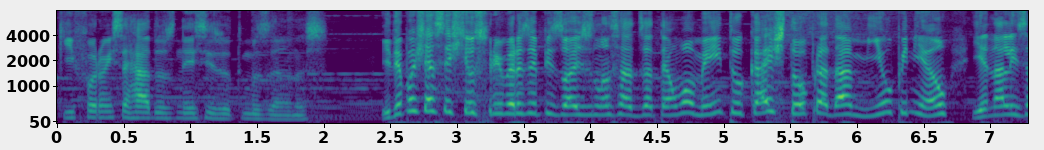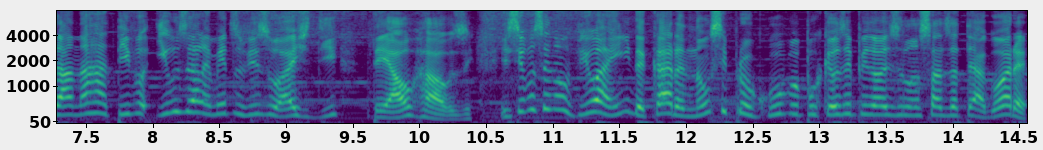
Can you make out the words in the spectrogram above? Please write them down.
que foram encerrados nesses últimos anos. E depois de assistir os primeiros episódios lançados até o momento, cá estou para dar minha opinião e analisar a narrativa e os elementos visuais de The Owl House. E se você não viu ainda, cara, não se preocupa porque os episódios lançados até agora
